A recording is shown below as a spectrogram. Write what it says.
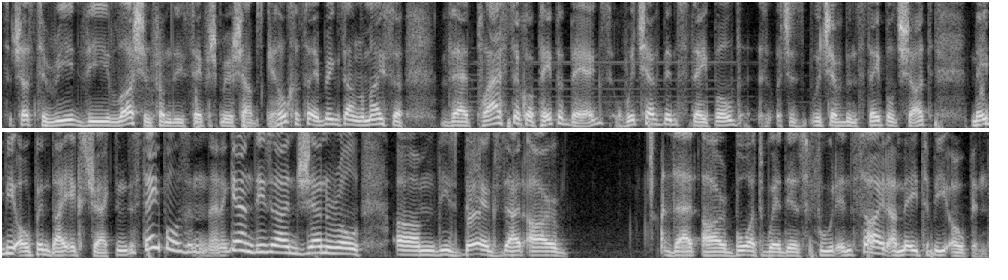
So just to read the lashon from the Sefer Shmiras Shabbos K'hilchasa, it brings down Lamaisa that plastic or paper bags which have been stapled, which is which have been stapled shut, may be opened by extracting the staples. And, and again, these are in general um, these bags that are that are bought where there's food inside are made to be open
